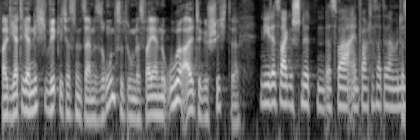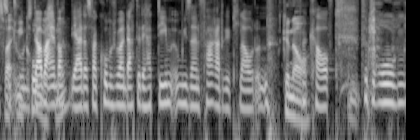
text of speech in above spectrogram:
Weil die hatte ja nicht wirklich was mit seinem Sohn zu tun. Das war ja eine uralte Geschichte. Nee, das war geschnitten. Das war einfach, das hatte damit Das nichts war zu tun. irgendwie Ich glaube komisch, einfach, ne? ja, das war komisch, weil man dachte, der hat dem irgendwie sein Fahrrad geklaut und Genau. verkauft für Drogen.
